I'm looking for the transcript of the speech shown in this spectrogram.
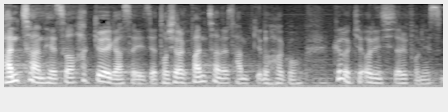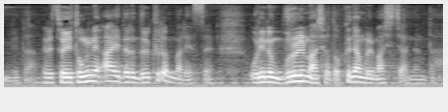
반찬해서 학교에 가서 이제 도시락 반찬을 삶기도 하고 그렇게 어린 시절을 보냈습니다. 그래서 저희 동네 아이들은 늘 그런 말 했어요. 우리는 물을 마셔도 그냥 물 마시지 않는다.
